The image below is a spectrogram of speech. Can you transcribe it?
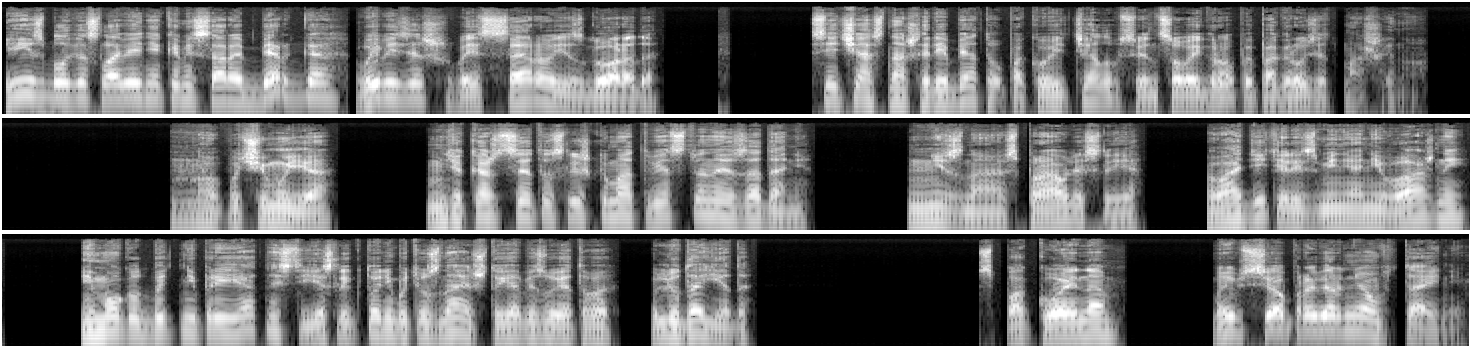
и из благословения комиссара Берга вывезешь Вейсеру из города. Сейчас наши ребята упакуют тело в свинцовый гроб и погрузят машину. Но почему я? Мне кажется, это слишком ответственное задание. Не знаю, справлюсь ли я. Водитель из меня неважный, и могут быть неприятности, если кто-нибудь узнает, что я везу этого людоеда. Спокойно. Мы все провернем в тайне.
